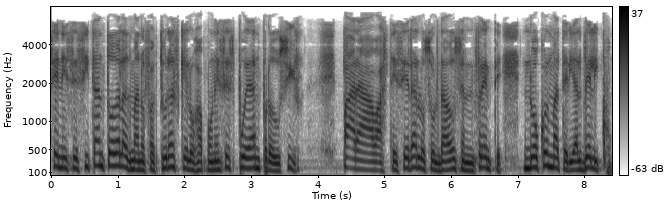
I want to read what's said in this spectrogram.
se necesitan todas las manufacturas que los japoneses puedan producir para abastecer a los soldados en el frente, no con material bélico.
